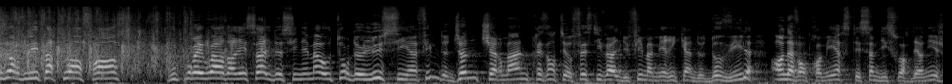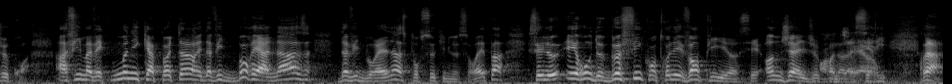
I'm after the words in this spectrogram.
aujourd'hui, partout en France, Vous pourrez voir dans les salles de cinéma autour de Lucie, un film de John Sherman présenté au Festival du film américain de Deauville en avant-première, c'était samedi soir dernier je crois. Un film avec Monica Potter et David Boreanaz. David Boreanaz, pour ceux qui ne le sauraient pas, c'est le héros de Buffy contre les vampires. C'est Angel, je crois, dans la série. Voilà.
